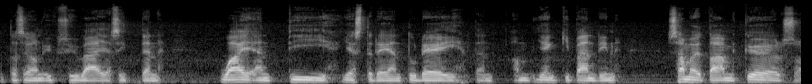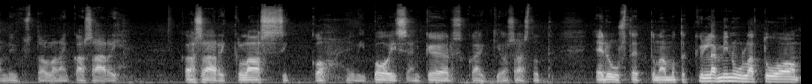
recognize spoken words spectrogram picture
mutta se on yksi hyvä. Ja sitten Y&T, Yesterday and Today, tämän jenkkibändin Summertime Girls on yksi tällainen kasari, kasariklassikko, eli Boys and Girls, kaikki osastot edustettuna, mutta kyllä minulla tuo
